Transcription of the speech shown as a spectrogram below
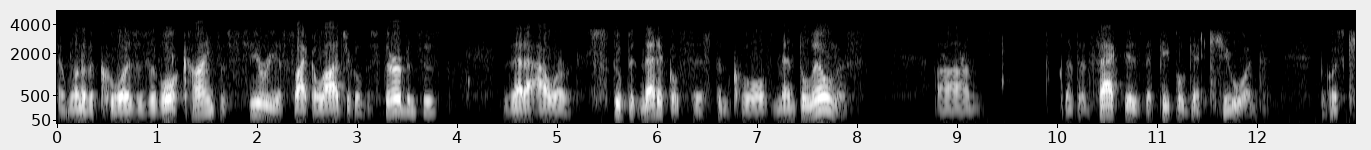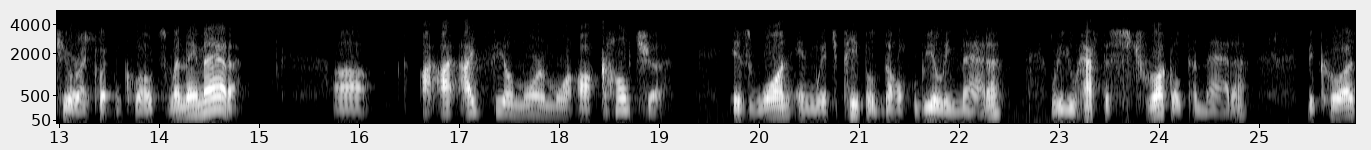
and one of the causes of all kinds of serious psychological disturbances that our stupid medical system calls mental illness. Um, but the fact is that people get cured, because cure I put in quotes, when they matter. Uh, I, I feel more and more our culture is one in which people don't really matter, where you have to struggle to matter, because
